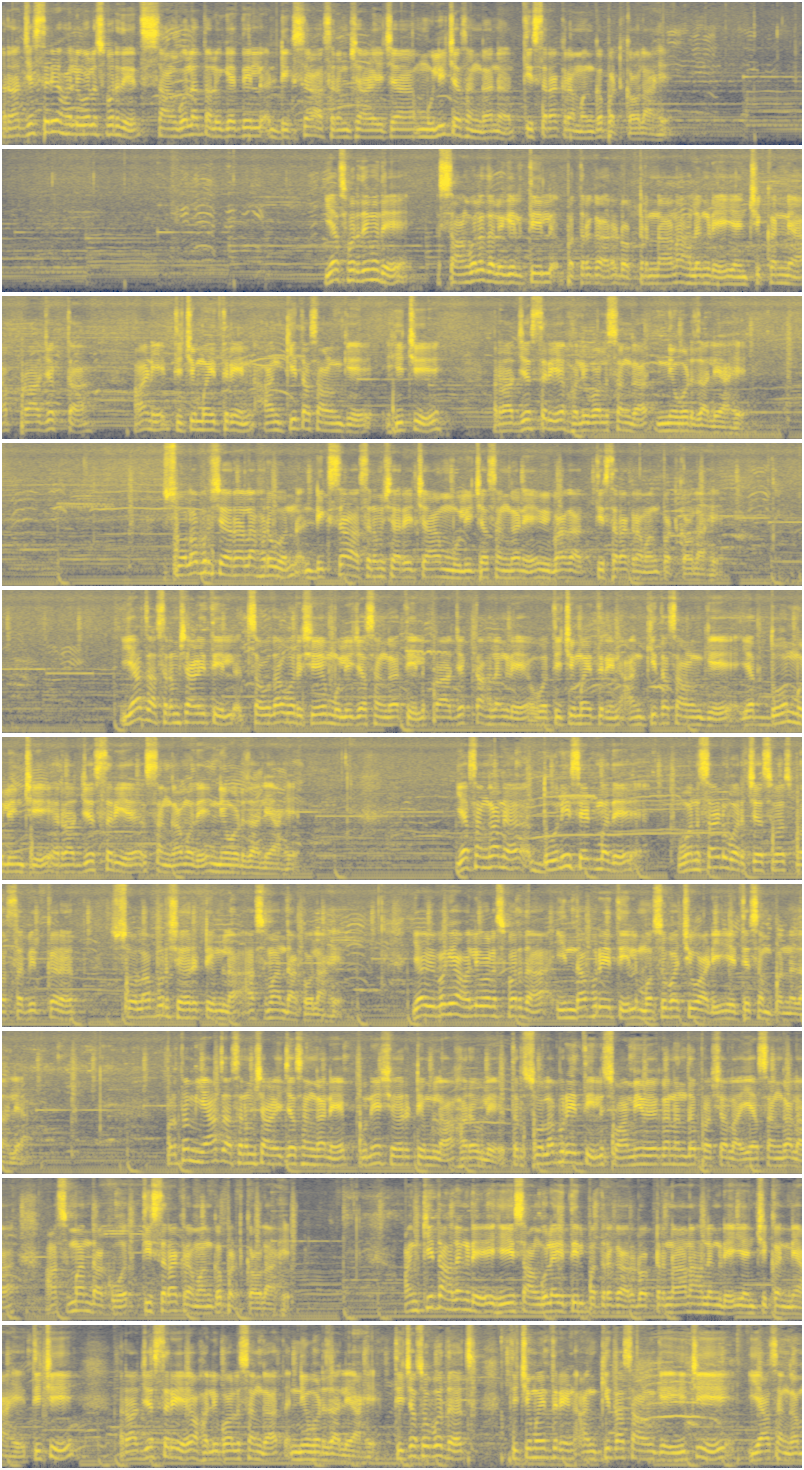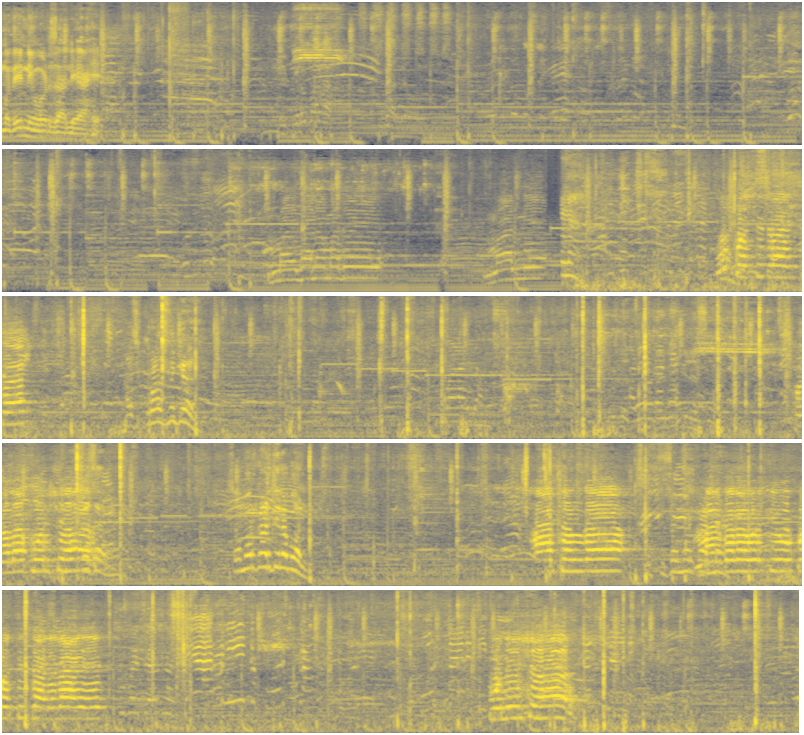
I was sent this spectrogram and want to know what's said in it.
राज्यस्तरीय हॉलीबॉल स्पर्धेत सांगोला तालुक्यातील डिक्सळ आश्रमशाळेच्या मुलीच्या संघानं तिसरा क्रमांक पटकावला आहे. या स्पर्धेमध्ये सांगोला तालुक्यातील पत्रकार डॉक्टर नाना हलंगडे यांची कन्या प्राजक्ता आणि तिची मैत्रीण अंकिता साळुंके हिची राज्यस्तरीय व्हॉलीबॉल संघात निवड झाली आहे. सोलापूर शहराला हरवून डिक्सा आश्रमशाळेच्या मुलीच्या संघाने विभागात तिसरा क्रमांक पटकावला आहे. याच आश्रमशाळेतील चौदा वर्षीय मुलीच्या संघातील प्राजक्ता हलंगडे व तिची मैत्रीण अंकिता साळुंके या दोन मुलींची राज्यस्तरीय संघामध्ये निवड झाली आहे. या संघानं दोन्ही सेटमध्ये वनसाईड वर्चस्व प्रस्थापित करत सोलापूर शहर टीमला आसमान दाखवला आहे. या विभागीय व्हॉलीबॉल स्पर्धा इंदापूर येथील मसोबाची वाडी येथे संपन्न झाल्या. प्रथम याच आश्रमशाळेच्या संघाने पुणे शहर टीमला हरवले तर सोलापूर येथील स्वामी विवेकानंद प्रशाला या संघाला आसमान दाखवत तिसरा क्रमांक पटकावला आहे. अंकिता हलंगडे ही सांगोला येथील पत्रकार डॉक्टर नाना हलंगडे यांची कन्या आहे. तिची राज्यस्तरीय व्हॉलीबॉल संघात निवड झाली आहे. तिच्यासोबतच तिची मैत्रीण अंकिता साळुंके हिची या संघामध्ये निवड झाली आहे. मैदानामध्ये मान्य उपस्थित राहायचं. आज क्रॉस न खेळ सोलापूर शहर. समोर काढ तिला बॉल हा संघ मैदानावरती उपस्थित झालेला आहे. पुणे शहर.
